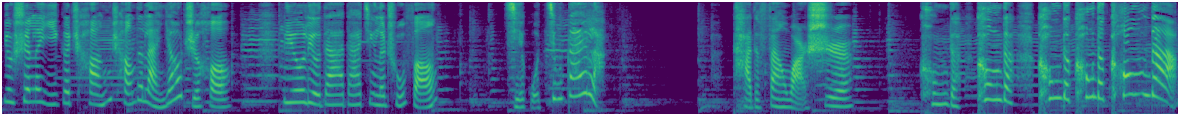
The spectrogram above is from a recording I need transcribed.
又伸了一个长长的懒腰之后。溜溜达达进了厨房，结果惊呆了。他的饭碗是空的，空的，空的，空的，空的。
